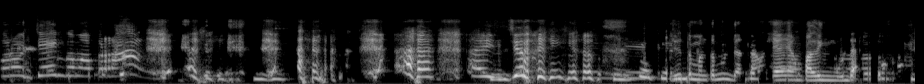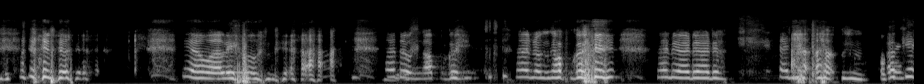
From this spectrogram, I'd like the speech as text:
ronceng gue mau perang. Anjir. Jadi teman-teman udah tahu ya yang paling muda. ya paling udah. Aduh ngap gue. Aduh ngap gue. Aduh aduh aduh. Oke.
